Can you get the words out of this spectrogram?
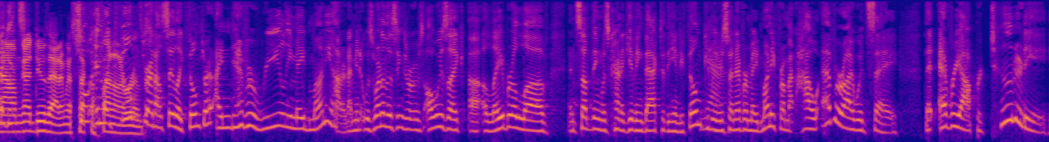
now. get- I'm going to do that. I'm going to suck so the in fun like out of film rooms. Threat, I'll say like Film Threat. I never really made money on it. I mean, it was one of those things where it was always like a, a labor of love, and something was kind of giving back to the indie film community. Yeah. So I never made money from it. However, I would say that every opportunity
